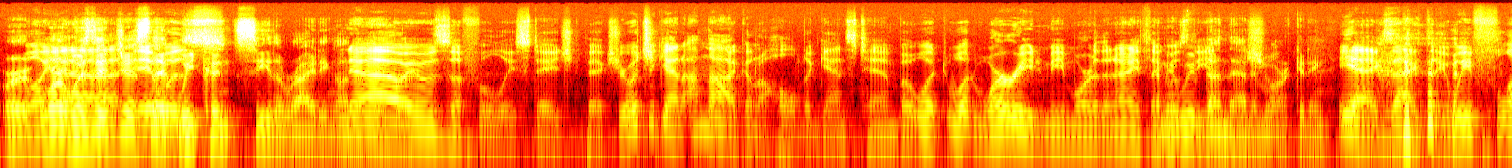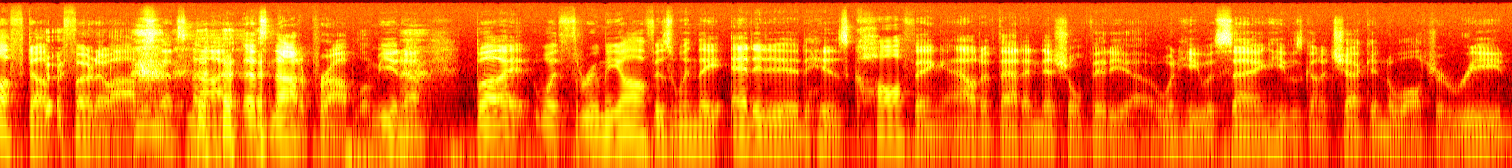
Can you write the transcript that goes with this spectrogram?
or, Well, or was it just it that we couldn't see the writing on the No, it was a fully staged picture. Which again, I'm not gonna hold against him. But what what worried me more than anything i mean was we've done that in marketing Yeah, exactly. we fluffed up photo ops. That's not that's not a problem, you know. But what threw me off is when they edited his coughing out of that initial video when he was saying he was going to check into Walter Reed.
